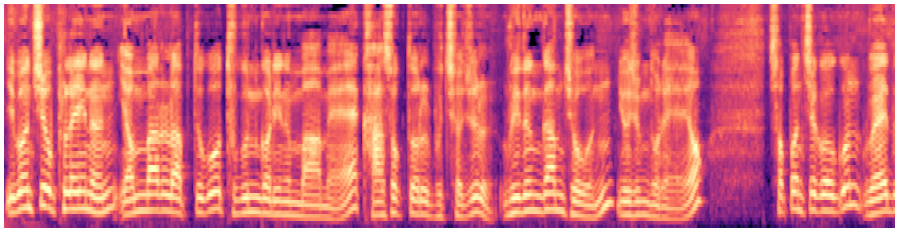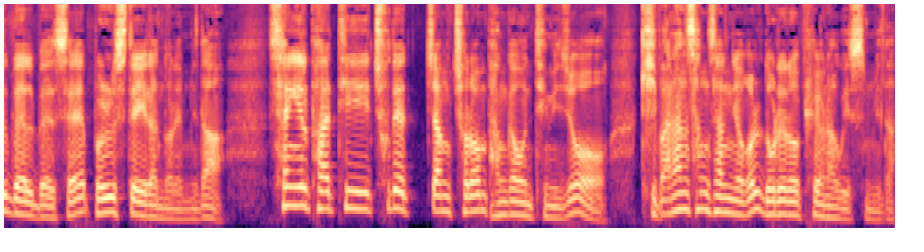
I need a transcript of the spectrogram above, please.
이번 주 play는 연말을 앞두고 두근거리는 마음에 가속도를 붙여줄 리듬감 좋은 요즘 노래예요. 첫 번째 곡은 레드벨벳의 Birthday란 노래입니다. 생일 파티 초대장처럼 반가운 팀이죠. 기발한 상상력을 노래로 표현하고 있습니다.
